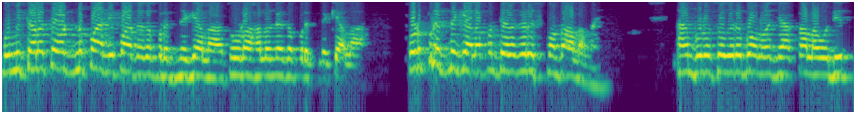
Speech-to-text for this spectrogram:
मग मी त्याला तेवढं पाणी पाजायचा प्रयत्न केला थोडा हलवण्याचा प्रयत्न केला. थोडा प्रयत्न केला पण त्याला काही रिस्पॉन्स आला नाही. अँब्युलन्स वगैरे बोलवायच्या ह्या कालावधीत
